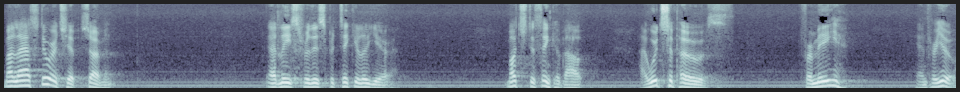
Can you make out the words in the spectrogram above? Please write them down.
My last stewardship sermon, at least for this particular year Much to think about, I would suppose, for me and for you.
